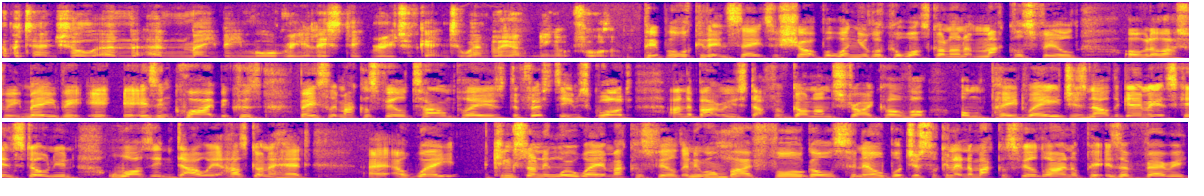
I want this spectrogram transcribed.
a, potential and, and maybe more realistic route of getting to Wembley opening up for them. People look at it and say it's a shock, but when you look at what's gone on at Macclesfield over the last week, maybe it, it isn't quite because basically Macclesfield Town players, the first team squad, and the backroom staff have gone on strike over unpaid wages. Now, the game against Kingstonian was in doubt, it has gone ahead uh, away. Kingstonian were away at Macclesfield and he won by four goals to nil. But just looking at the Macclesfield lineup, it is a very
